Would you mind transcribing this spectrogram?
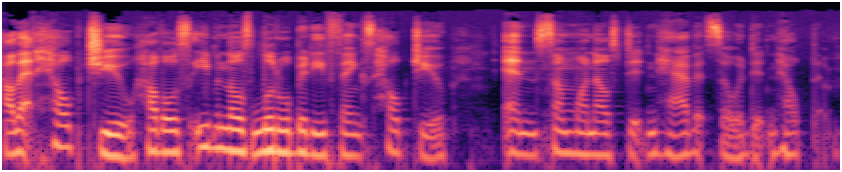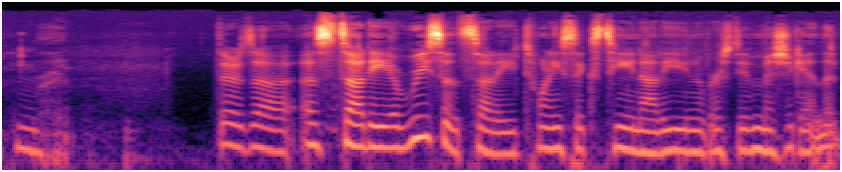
how that helped you how those even those little bitty things helped you and someone else didn't have it so it didn't help them. Right. There's a, a study, a recent study, 2016, out of University of Michigan, that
